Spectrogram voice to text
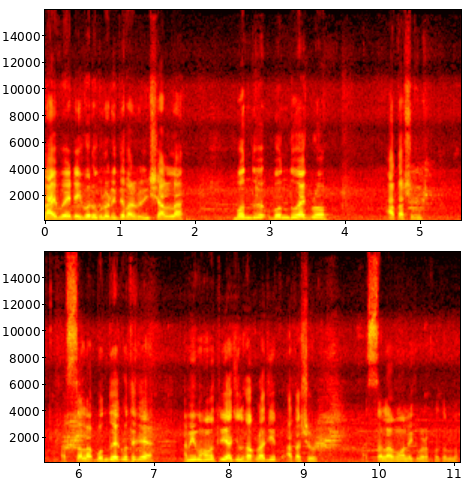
লাইভ ওয়েট এই গরুগুলো নিতে পারবেন ইনশাল্লাহ বন্ধু বন্ধু এগ্রো আতাসুর আসসালাম, বন্ধু এগ্রো থেকে আমি মোহাম্মদ রিয়াজুল হক রাজীব আতাসুর আসসালামু আলাইকুম রহমতুল্লাহ।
